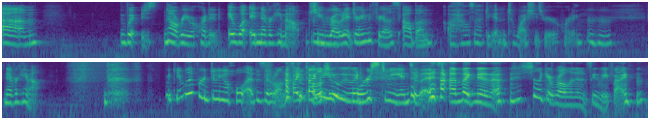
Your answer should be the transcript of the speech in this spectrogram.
Um not re-recorded it it never came out she Mm-hmm. wrote it during the fearless album i also have to get into why she's re-recording Mm-hmm. never came out i can't believe we're doing a whole episode on this I told that you we would- forced me into this I'm like, no, no, no. Let it rolling and it's gonna be fine.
